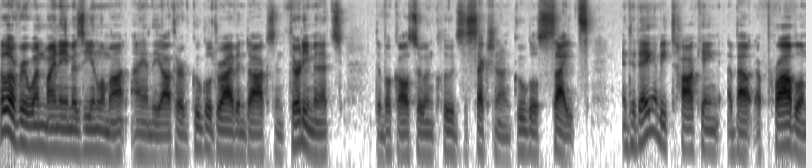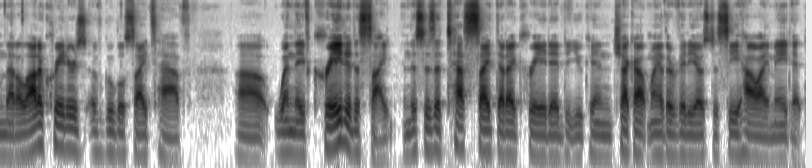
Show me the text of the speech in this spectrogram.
Hello everyone, my name is Ian Lamont. I am the author of Google Drive and Docs in 30 Minutes. The book also includes a section on Google Sites. And today I'm going to be talking about a problem that a lot of creators of Google Sites have uh, when they've created a site. And this is a test site that I created. You can check out my other videos to see how I made it.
